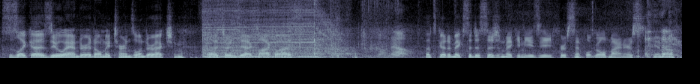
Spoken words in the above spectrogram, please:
This is like a Zoolander, it only turns one direction. It only turns, yeah, clockwise. Oh no. That's good. It makes the decision making easy for simple gold miners, you know?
